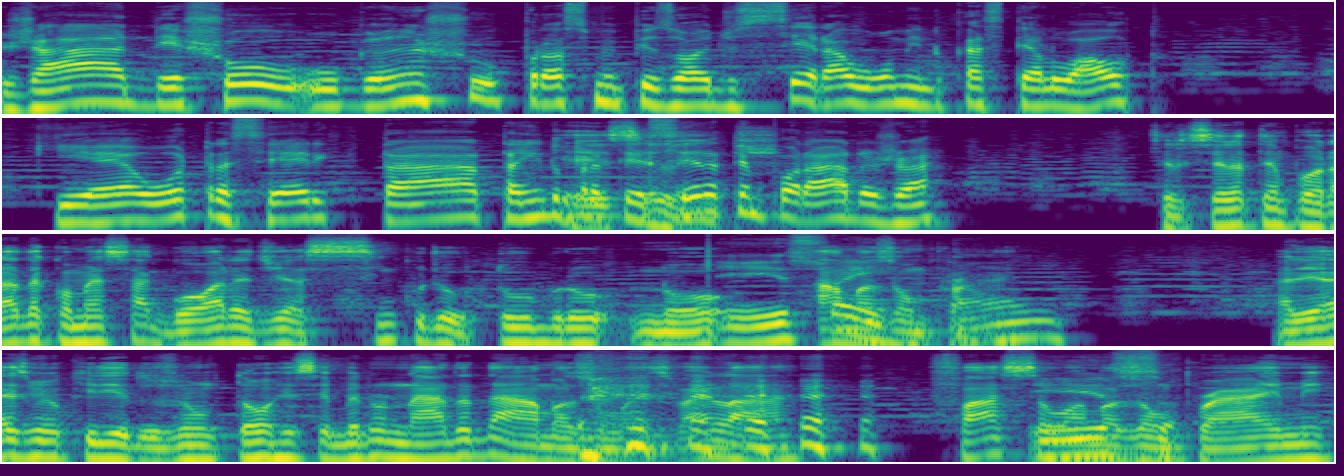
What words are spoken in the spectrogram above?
Já deixou o gancho. O próximo episódio será O Homem do Castelo Alto, que é outra série que tá, tá indo pra Excelente. terceira temporada já. Terceira temporada começa agora, dia 5 de outubro, no Isso Amazon aí, Prime. Então... Aliás, meus queridos, não estão recebendo nada da Amazon, mas vai lá, faça o Amazon Prime,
